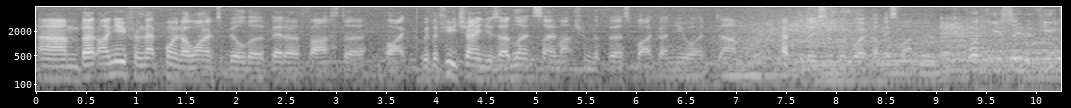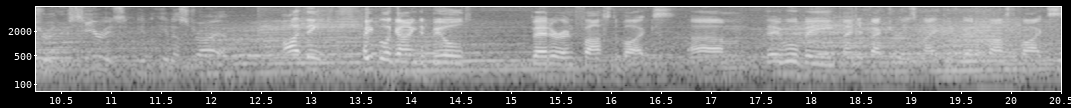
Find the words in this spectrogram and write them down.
Um, but I knew from that point I wanted to build a better, faster bike. With a few changes, I'd learnt so much from the first bike, I knew I'd um, have to do some good work on this one. What do you see the future of this series in, in Australia? I think people are going to build better and faster bikes. Um, there will be manufacturers making better, faster bikes,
